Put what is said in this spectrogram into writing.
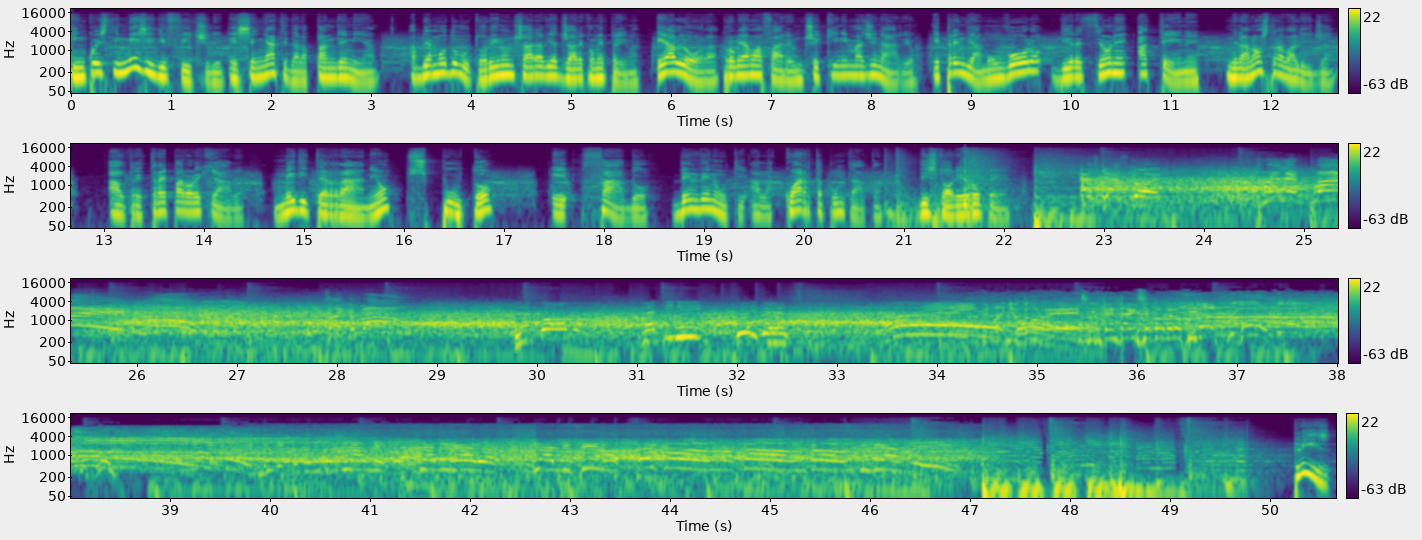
In questi mesi difficili e segnati dalla pandemia abbiamo dovuto rinunciare a viaggiare come prima. E allora proviamo a fare un check-in immaginario e prendiamo un volo direzione Atene. Nella nostra valigia altre tre parole chiave. Mediterraneo, sputo e fado. Benvenuti alla quarta puntata di Storie Europee. La Lacombe, Platini, et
